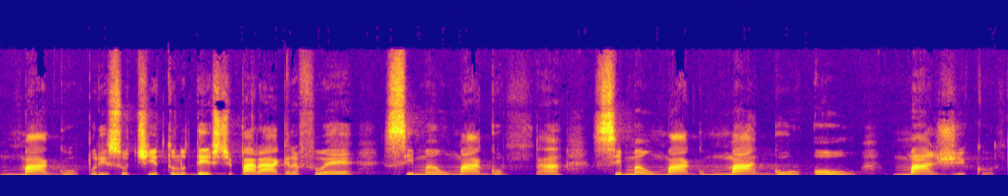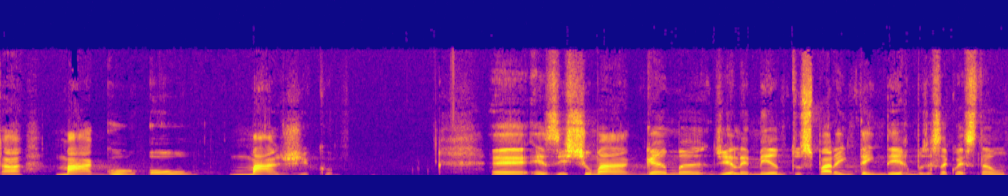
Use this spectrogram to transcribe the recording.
mago. Por isso o título deste parágrafo é Simão Mago, tá? Simão Mago, mago ou mágico, tá? Mago ou mágico é, existe uma gama de elementos para entendermos essa questão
